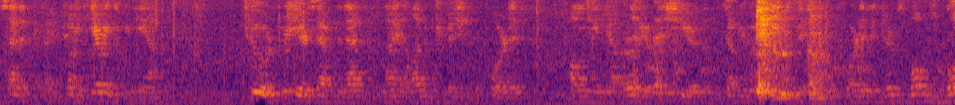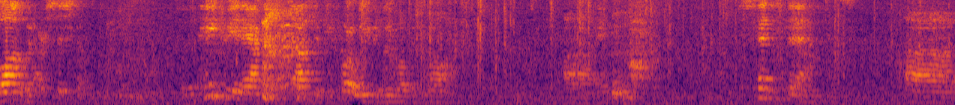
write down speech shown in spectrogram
Senate joint hearings began. Two or three years after that, the 9/11 Commission reported, only uh, earlier this year, that the WMD Commission reported in terms of what was wrong with our system. So the Patriot Act was adopted before we even knew what was wrong. Uh, And since then, uh,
